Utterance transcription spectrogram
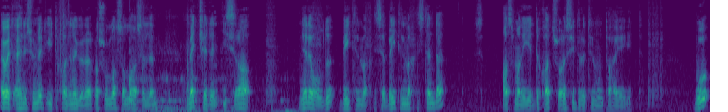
Evet ehli sünnet itikadına göre Resulullah sallallahu aleyhi ve sellem Mekke'den İsra nere oldu? Beytil Mekdis'e. Beytil Mekdis'ten de asmanı yedi kat sonra Sidretil Muntaha'ya gitti. Bu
